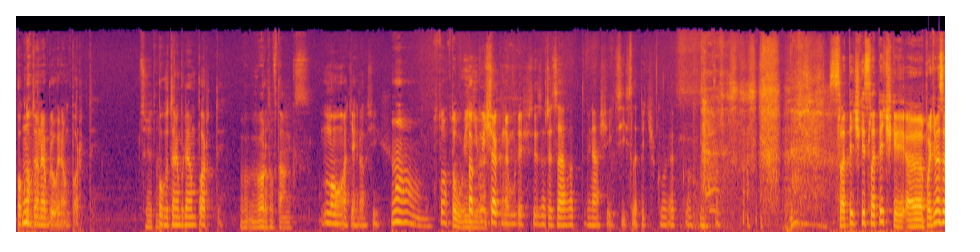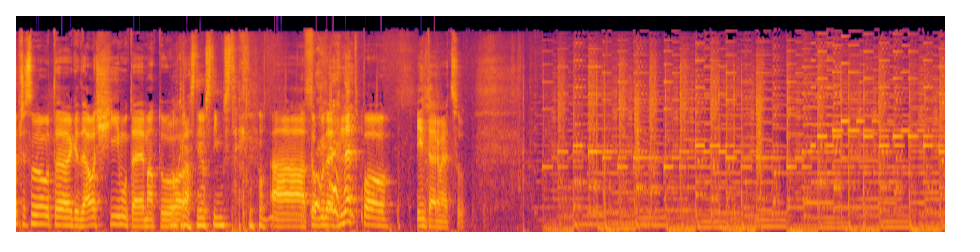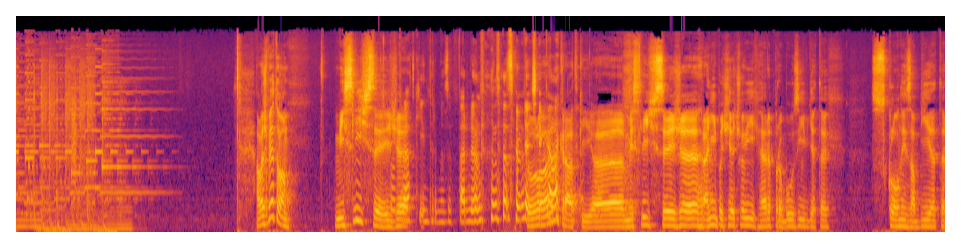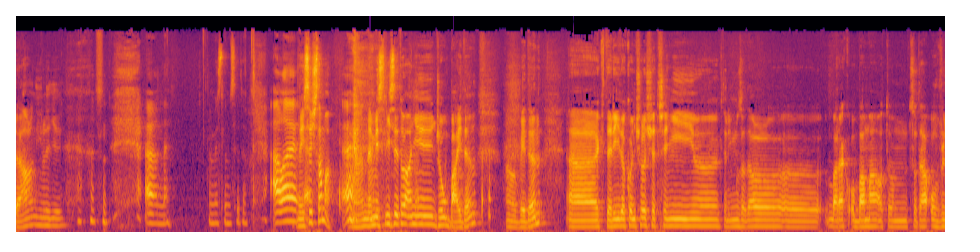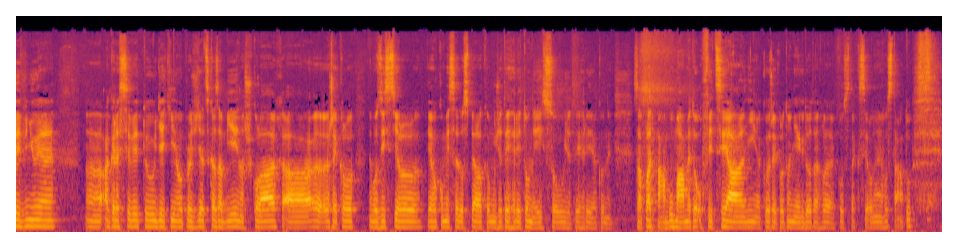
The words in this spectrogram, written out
Pokud No. to nebudou jenom porty. Je ten Pokud to nebude jenom porty. World of Tanks. No a těch dalších. No, to, to Tak uvidíme. víš, jak nebudeš si zařezávat vynášející slepičku. Jako. Slepičky, slepičky. Eh, Pojďme se přesunout eh, k dalšímu tématu. No, krásný hostný ústek. jo. A to bude hned po intermecu. Alžběto, myslíš si, To že... krátký intermezzo, pardon, to jsem To bylo nečekala. krátký. Eh, Myslíš si, že hraní počítačových her probouzí v dětech sklony zabíjet reální lidi? A ne, nemyslím si to. Ale Nejseš sama. Ne- Nemyslí si to ani Joe Biden, eh, Biden eh, který dokončil šetření, eh, který mu zadal eh, Barack Obama o tom, co ta ovlivňuje eh, agresivitu dětí nebo proč děcka zabíjejí na školách a eh, řekl, nebo zjistil, jeho komise dospěla k tomu, že ty hry to nejsou, že ty hry jako ne, zaplať pámbu, máme to oficiální, jako řekl to někdo takhle jako z tak silného státu.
